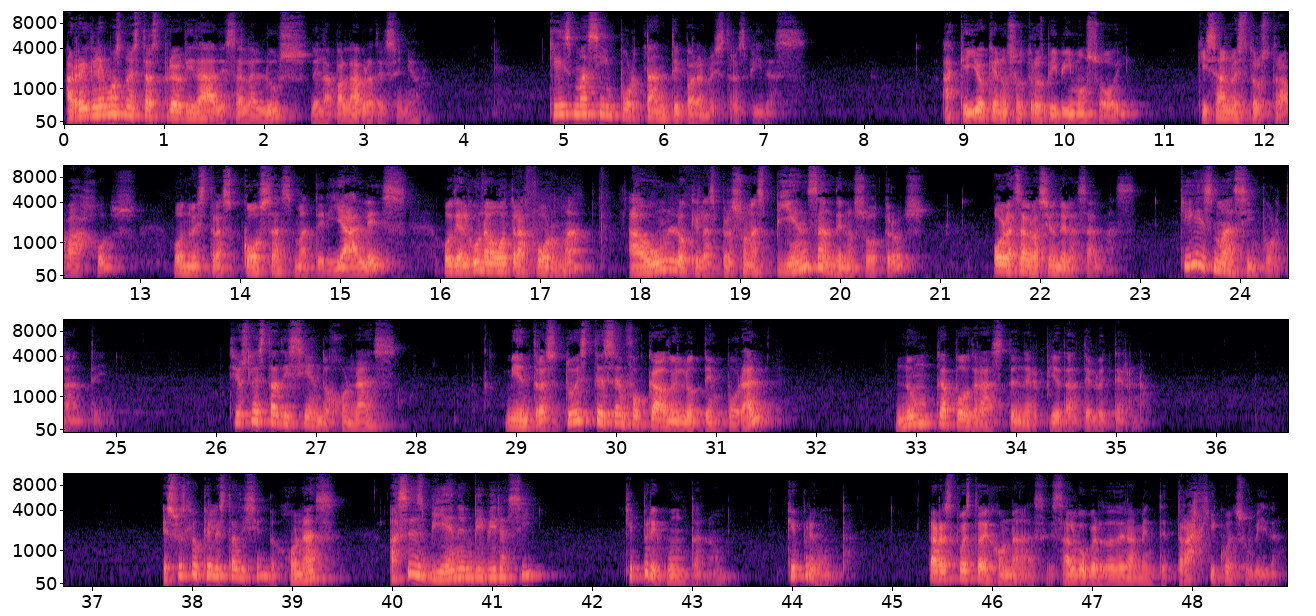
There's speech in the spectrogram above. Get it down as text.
arreglemos nuestras prioridades a la luz de la palabra del Señor. ¿Qué es más importante para nuestras vidas? ¿Aquello que nosotros vivimos hoy? ¿Quizá nuestros trabajos o nuestras cosas materiales o de alguna otra forma, aún lo que las personas piensan de nosotros o la salvación de las almas? ¿Qué es más importante? Dios le está diciendo, Jonás, mientras tú estés enfocado en lo temporal, nunca podrás tener piedad de lo eterno. Eso es lo que él está diciendo. Jonás, ¿haces bien en vivir así? Qué pregunta, ¿no? ¿Qué pregunta? La respuesta de Jonás es algo verdaderamente trágico en su vida.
